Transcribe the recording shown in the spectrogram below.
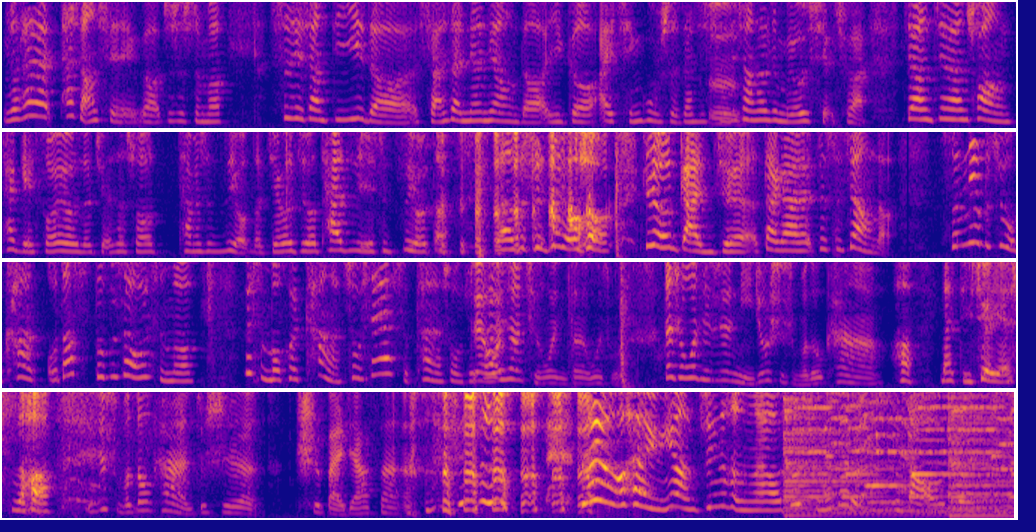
比如说他他想写一个就是什么世界上第一的闪闪亮亮的一个爱情故事，但是实际上他就没有写出来。这样金山创他给所有的角色说他们是自由的，结果只有他自己是自由的，然后就是这种这种感觉，大概就是这样的。所以那部剧我看，我当时都不知道为什么为什么会看了。其实我先开始看的时候，我觉得对，它我想请问你到底为什么？但是问题是你就是什么都看啊，哈，那的确也是哈。你就什么都看，就是吃百家饭。所以我很营养均衡啊，我都什么都有吃到，所以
